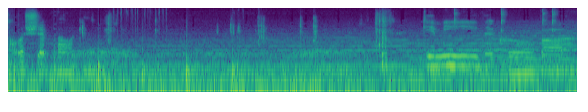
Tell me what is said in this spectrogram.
Oh, the shit, Pelican. Give me the crowbar.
